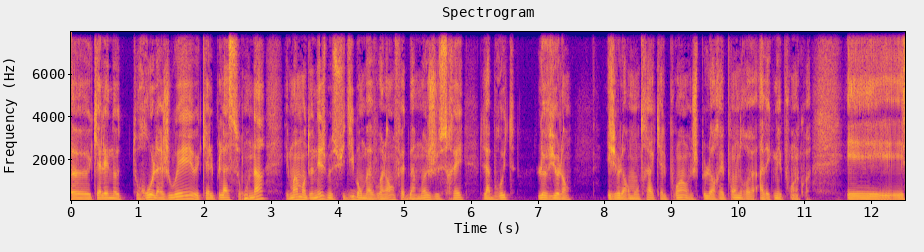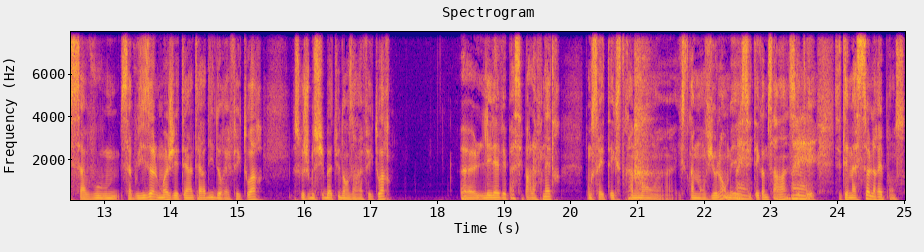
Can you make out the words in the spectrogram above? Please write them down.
euh, quel est notre rôle à jouer, euh, quelle place on a. Et moi, à un moment donné, je me suis dit, bon, bah voilà, en fait, bah, moi, je serai la brute, le violent. Et je vais leur montrer à quel point je peux leur répondre avec mes points, quoi. Et, ça, vous, ça vous isole. Moi, j'ai été interdit de réfectoire parce que je me suis battu dans un réfectoire. Euh, L'élève est passé par la fenêtre. Donc ça a été extrêmement, euh, extrêmement violent, mais Ouais. c'était comme ça. hein. Ouais. C'était, c'était ma seule réponse.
